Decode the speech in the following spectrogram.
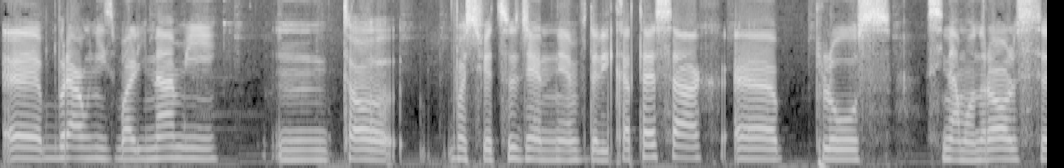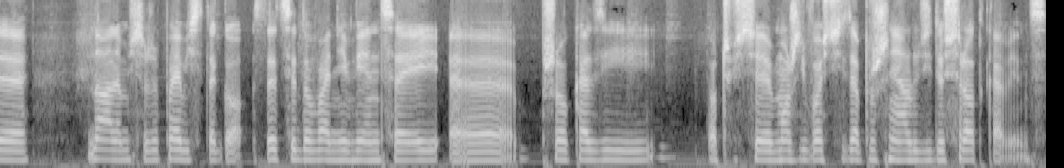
e, brownie z malinami, mm, to właściwie codziennie w delikatesach, e, plus cinnamon rollsy, no ale myślę, że pojawi się tego zdecydowanie więcej e, przy okazji oczywiście możliwości zaproszenia ludzi do środka, więc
